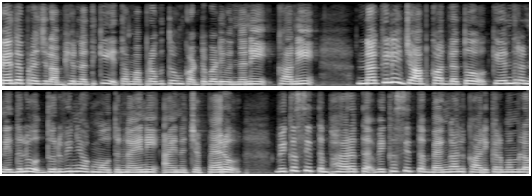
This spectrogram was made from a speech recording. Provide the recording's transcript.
పేద ప్రజల అభ్యున్నతికి తమ ప్రభుత్వం కట్టుబడి ఉందని కానీ నకిలీ జాబ్ కార్డులతో కేంద్ర నిధులు దుర్వినియోగమవుతున్నాయని ఆయన చెప్పారు. వికసిత్ భారత్ వికసిత్ బెంగాల్ కార్యక్రమంలో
